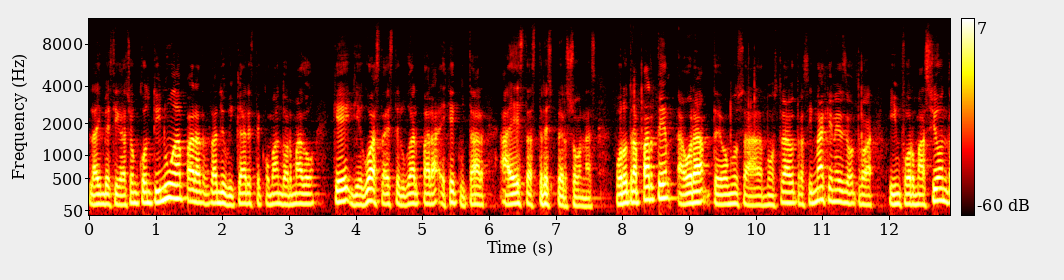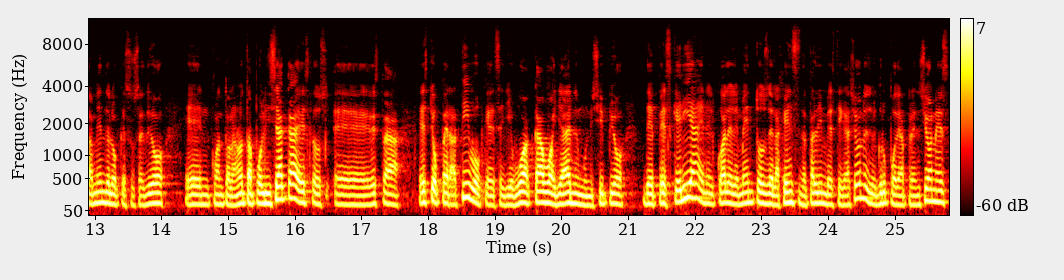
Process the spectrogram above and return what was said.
la investigación continúa para tratar de ubicar este comando armado que llegó hasta este lugar para ejecutar a estas tres personas. Por otra parte, ahora te vamos a mostrar otras imágenes, otra información también de lo que sucedió en cuanto a la nota policiaca. Estos, eh, esta este operativo que se llevó a cabo allá en el municipio de Pesquería, en el cual elementos de la Agencia Estatal de Investigaciones, del Grupo de Aprehensiones,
